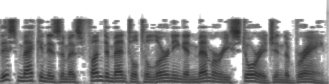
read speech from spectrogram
This mechanism is fundamental to learning and memory storage in the brain.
